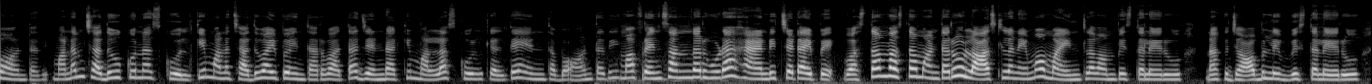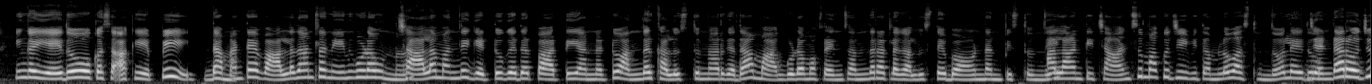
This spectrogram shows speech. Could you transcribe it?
బాగుంటది. మనం చదువుకున్న స్కూల్కి మన చదువు అయిపోయిన తర్వాత జెండాకి మళ్ళా స్కూల్కి వెళ్తే ఎంత బాగుంటది. మా ఫ్రెండ్స్ అందరు కూడా హ్యాండ్ ఇచ్చే టైపే. వస్తాం వస్తాం అంటారు. లాస్ట్ లోనేమో మా ఇంట్లో పంపిస్తలేరు. నాకు జాబులు ఇవ్విస్తలేరు. ఇంకా ఏదో ఒక సాకి చెప్పి డమ్. అంటే వాళ్ళ దాంట్లో నేను కూడా ఉన్నా. చాలా మంది గెట్ టుగెదర్ పార్టీ అన్నట్టు అందరు కలుస్తున్నారు కదా. మాకు కూడా మా ఫ్రెండ్స్ అందరు అట్లా కలిస్తే బాగుండు అనిపిస్తుంది. అలాంటి ఛాన్స్ మాకు జీవితంలో వస్తుందో లేదు. జెండా రోజు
